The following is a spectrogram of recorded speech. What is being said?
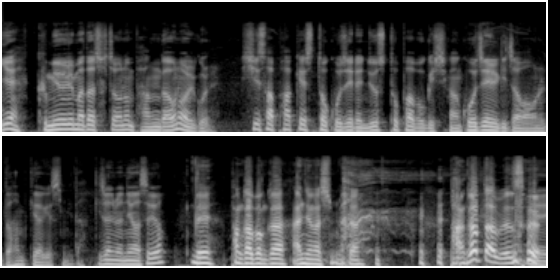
예, 금요일마다 찾아오는 반가운 얼굴. 시사 팟캐스터 고젤의 뉴스토파 보기 시간 고젤 기자와 오늘도 함께하겠습니다. 기자님 안녕하세요. 네, 반가 반가 안녕하십니까. 반갑다면서요. 네,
